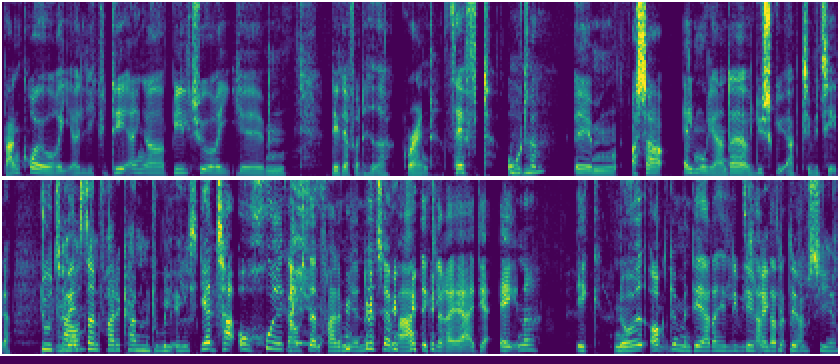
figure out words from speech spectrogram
bankrøverier, likvideringer, biltyveri. Det er derfor, det hedder Grand Theft Auto. Mm-hmm. Øhm, og så alle mulige andre lyssky aktiviteter. Du tager Men- afstand fra det, Karen, men du vil elske Jeg tager overhovedet ikke afstand fra det, men jeg er nødt til at bare deklarere, at jeg aner ikke noget om det, men det er der heldigvis Det er andre, rigtigt, der det gør. du siger.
